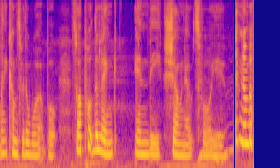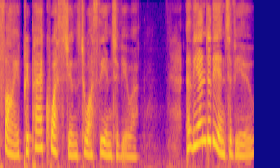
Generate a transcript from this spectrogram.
and it comes with a workbook. So I'll put the link in the show notes for you. Tip number five prepare questions to ask the interviewer. At the end of the interview,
